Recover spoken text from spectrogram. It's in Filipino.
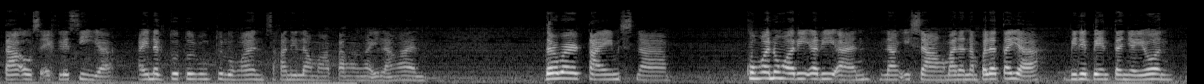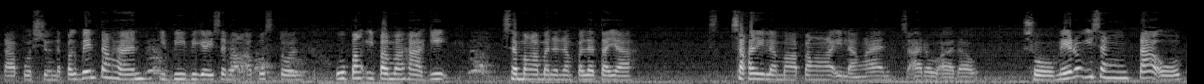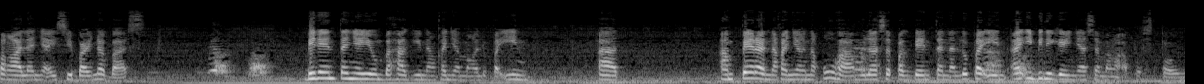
tao sa eklesiya ay nagtutulong-tulungan sa kanilang mga pangangailangan. There were times na kung anong ari-arian ng isang mananampalataya, binibenta niya yon. Tapos yung napagbentahan, ibibigay sa mga apostol upang ipamahagi sa mga mananampalataya sa kanilang mga pangangailangan sa araw-araw. So, merong isang tao, pangalan niya ay si Barnabas, binenta niya yung bahagi ng kanyang mga lupain. At ang pera na kanyang nakuha mula sa pagbenta ng lupain ay ibinigay niya sa mga apostol.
